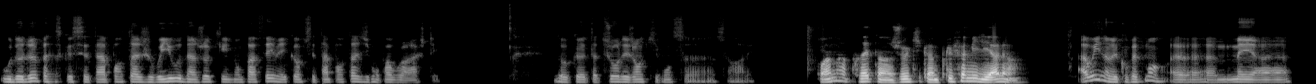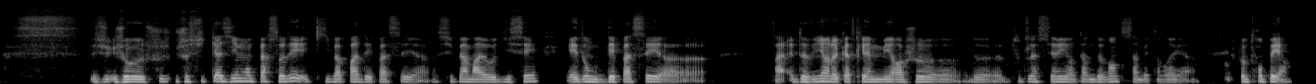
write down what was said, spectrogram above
ou de 2 parce que c'est un portage Wii U d'un jeu qu'ils n'ont pas fait, mais comme c'est un portage, ils vont pas vouloir l'acheter. Donc tu as toujours des gens qui vont se, se râler. Ouais, mais après, t'as un jeu qui est quand même plus familial. Ah oui, non, mais complètement. Euh, mais euh, je, je- je- je suis quasiment persuadé qu'il va pas dépasser euh, Super Mario Odyssey et donc dépasser, euh, enfin, devenir le quatrième meilleur jeu euh, de toute la série en termes de vente. Ça m'étonnerait. euh, je peux me tromper, hein,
